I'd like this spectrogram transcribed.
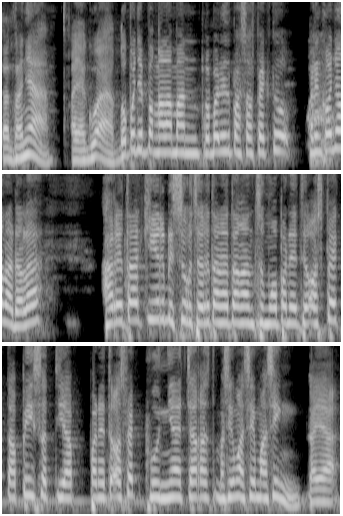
Contohnya kayak gue. Gue punya pengalaman pribadi pas ospek tuh. Paling konyol adalah hari terakhir disuruh cari tanda tangan semua panitia ospek. Tapi setiap panitia ospek punya cara masing-masing. masing Kayak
